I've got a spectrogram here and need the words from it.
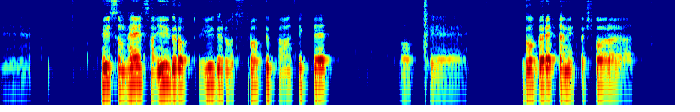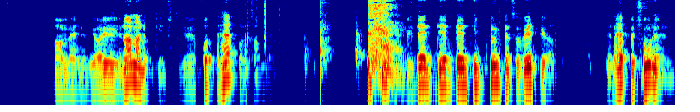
Eh, hur som helst, han ljuger, upp, ljuger oss rakt upp i ansiktet. Och eh, då berättar min försvarare att ja, men vi har ju en annan uppgift. Vi har fått det här från samhället. Vid den, den, den tidpunkten så vet vi att den här personen,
